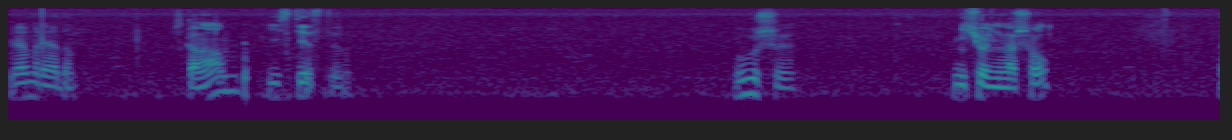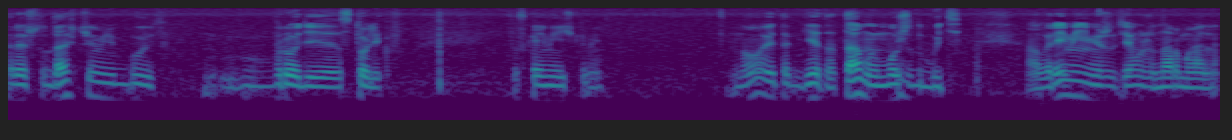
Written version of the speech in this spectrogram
Прямо рядом. С каналом, естественно. Лучше ничего не нашел. Говорят, что дальше чем-нибудь будет. Вроде столиков со скамеечками. Но это где-то там и может быть. А времени между тем уже нормально.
